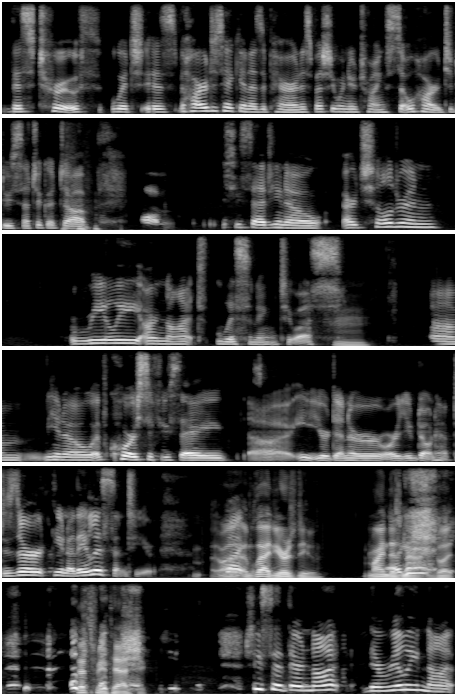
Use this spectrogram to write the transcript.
this truth, which is hard to take in as a parent, especially when you're trying so hard to do such a good job. um, she said, you know, our children really are not listening to us. Um, you know, of course, if you say, uh, eat your dinner or you don't have dessert, you know, they listen to you. Well, I'm glad yours do. Mine does not, but that's fantastic. She said they're not, they're really not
